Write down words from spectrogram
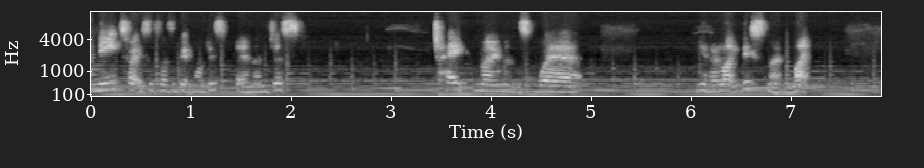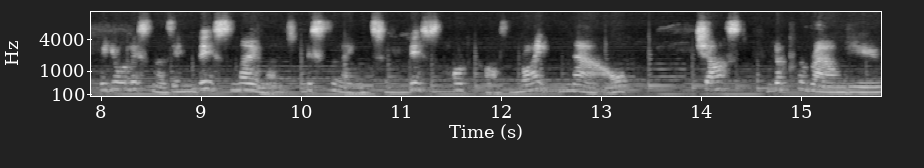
need to exercise a bit more discipline and just take moments where, you know, like this moment, like for your listeners in this moment, listening to this podcast right now, just look around you,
